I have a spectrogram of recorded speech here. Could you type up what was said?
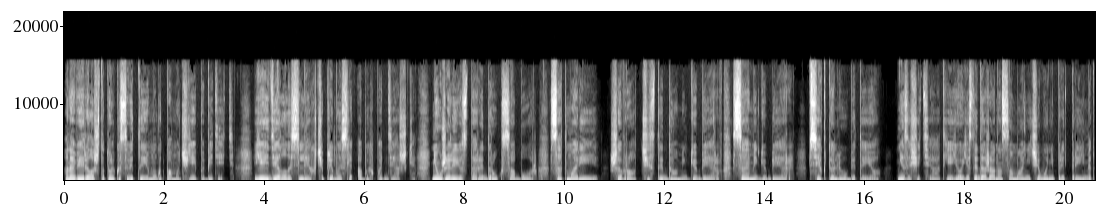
Она верила, что только святые могут помочь ей победить. Ей делалось легче при мысли об их поддержке. Неужели ее старый друг собор, сад Марии, Шеврот, чистый домик Гюберов, сами Гюберы, все, кто любит ее, не защитят ее, если даже она сама ничего не предпримет,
